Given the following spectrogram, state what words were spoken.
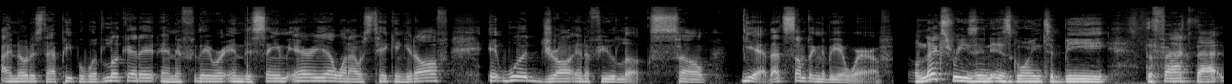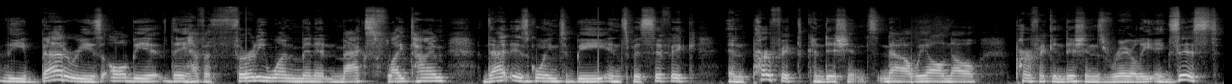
I noticed that people would look at it and if they were in the same area when I was taking it off, it would draw in a few looks. So, yeah, that's something to be aware of. So next reason is going to be the fact that the batteries, albeit they have a 31 minute max flight time, that is going to be in specific and perfect conditions. Now, we all know perfect conditions rarely exist.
